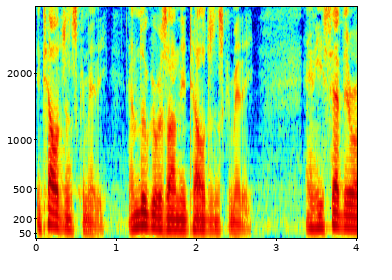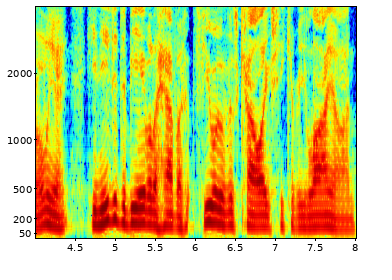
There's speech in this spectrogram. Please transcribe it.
Intelligence Committee, and Lugar was on the Intelligence Committee. And he said there were only a, he needed to be able to have a few of his colleagues he could rely on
